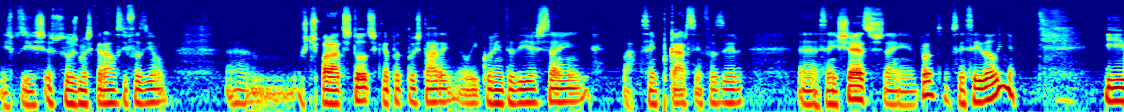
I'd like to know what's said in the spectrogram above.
E as, as pessoas mascaravam-se e faziam um, os disparates todos, que é para depois estarem ali 40 dias sem, sem pecar, sem fazer, uh, sem excessos, sem, pronto, sem sair da linha. E,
